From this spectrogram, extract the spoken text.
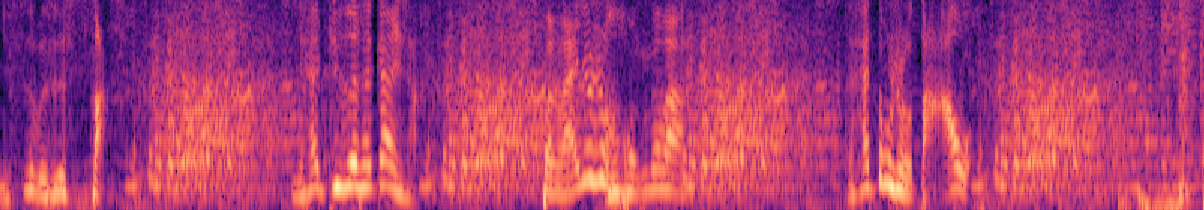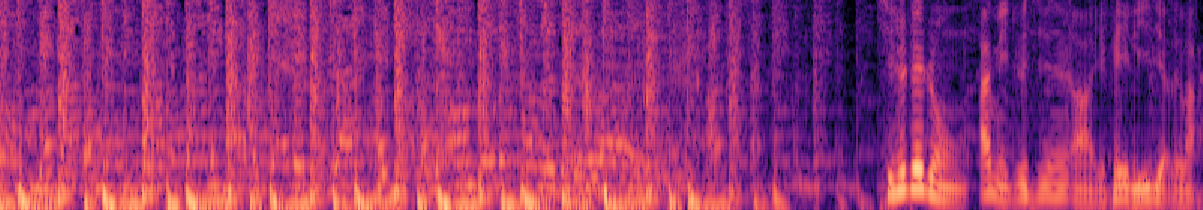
你是不是傻？你还遮它干啥？本来就是红的吧？你还动手打我？其实这种爱美之心啊，也可以理解，对吧？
